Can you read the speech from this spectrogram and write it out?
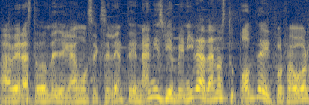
A ver hasta dónde llegamos. Excelente. Nanis, bienvenida. Danos tu update, por favor.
